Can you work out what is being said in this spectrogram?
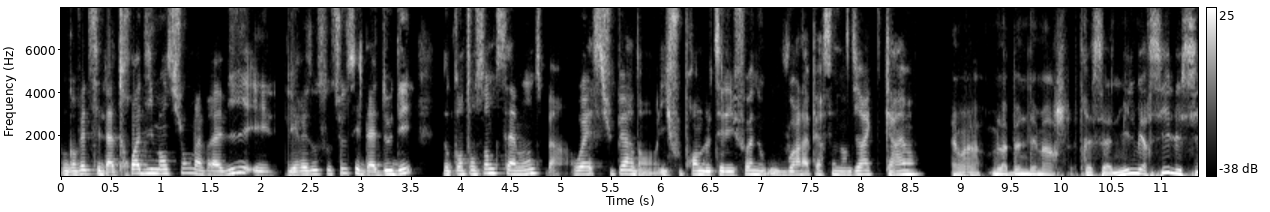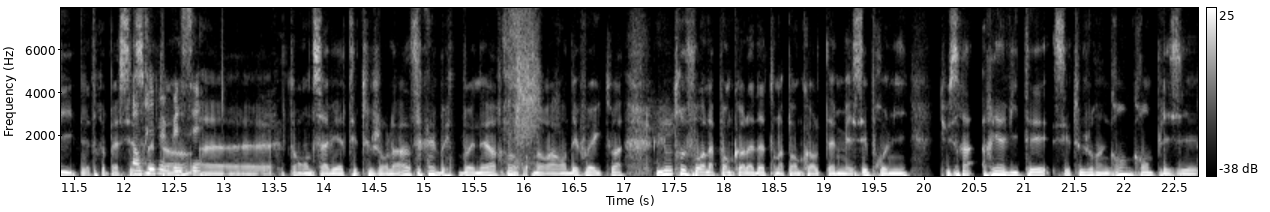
Donc en fait, c'est de la trois dimensions la vraie vie et les réseaux sociaux, c'est de la 2D. Donc quand on sent que ça monte, ben ouais, super. Dans, il faut prendre le téléphone ou voir la personne en direct carrément. Et voilà, la bonne démarche. Très saine. Mille merci, Lucie, d'être passée En ce matin. Euh, on ne savait, tu toujours là. C'est bonheur. On aura rendez-vous avec toi une autre fois. On n'a pas encore la date, on n'a pas encore le thème, mais c'est promis. Tu seras réinvité. C'est toujours un grand, grand plaisir.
